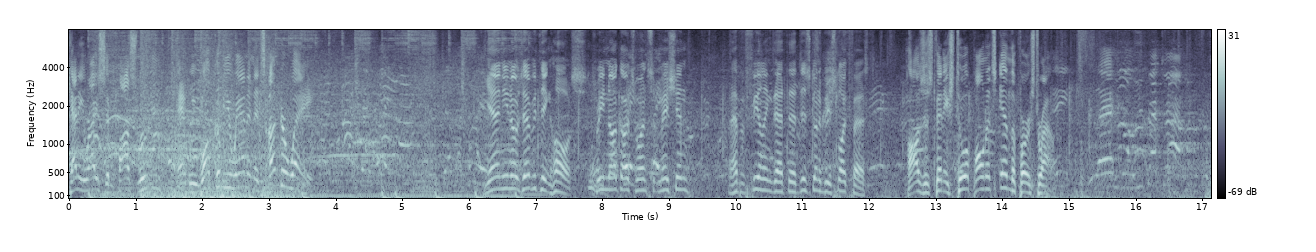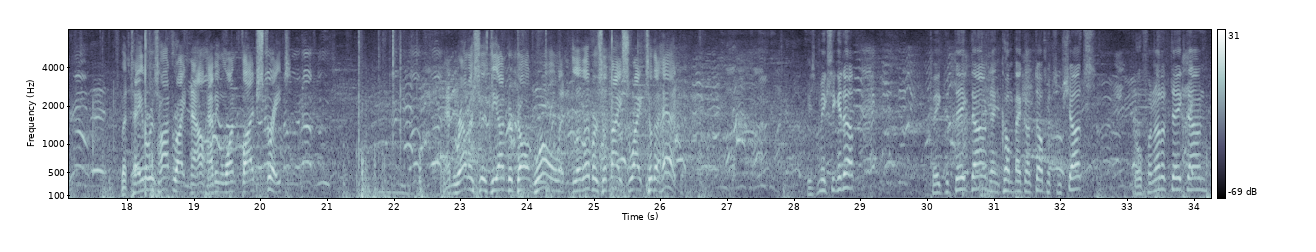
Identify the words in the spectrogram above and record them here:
Kenny Rice and Bas Rutten, and we welcome you in, and it's underway. Yeah, and he knows everything, Hawes. Three knockouts, one submission. I have a feeling that uh, this is going to be a slugfest. Hawes has finished two opponents in the first round. But Taylor is hot right now, having won five straight. And relishes the underdog role and delivers a nice right to the head. He's mixing it up. Fake the takedown, then come back on top with some shots. Go for another takedown.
